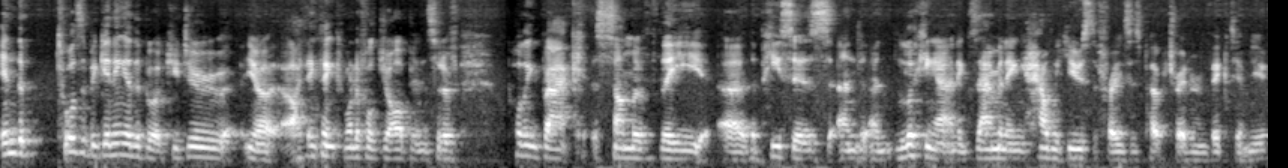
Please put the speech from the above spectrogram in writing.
In the towards the beginning of the book, you do, you know, I think think wonderful job in sort of pulling back some of the uh, the pieces and and looking at and examining how we use the phrases perpetrator and victim. You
